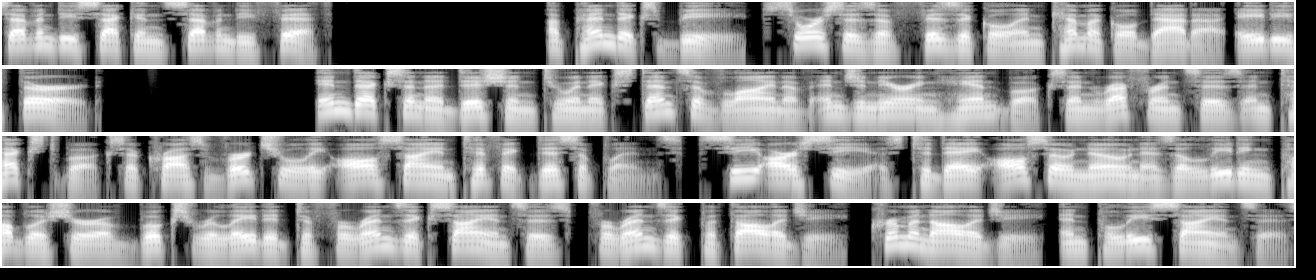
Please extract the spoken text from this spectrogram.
72nd 75th Appendix B – Sources of physical and chemical data 83rd Index in addition to an extensive line of engineering handbooks and references and textbooks across virtually all scientific disciplines, CRC is today also known as a leading publisher of books related to forensic sciences, forensic pathology, criminology, and police sciences.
